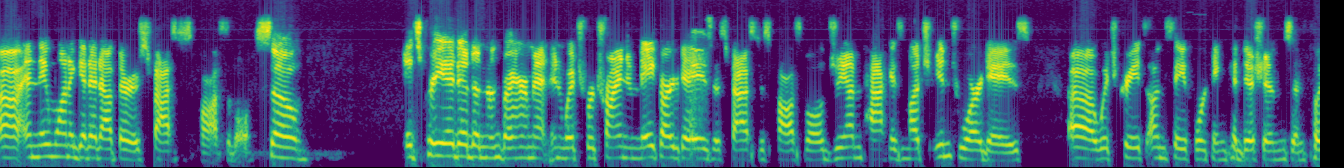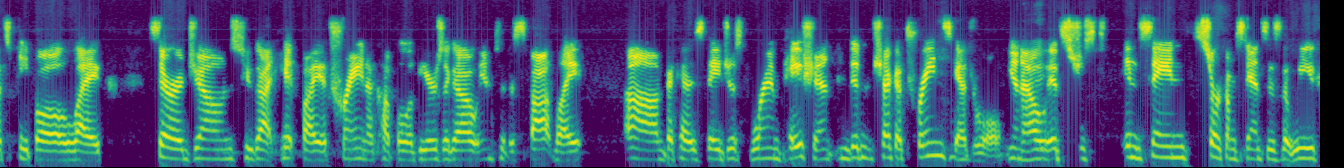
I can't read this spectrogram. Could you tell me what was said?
Uh, and they want to get it out there as fast as possible. So it's created an environment in which we're trying to make our days as fast as possible, jam pack as much into our days, uh, which creates unsafe working conditions and puts people like Sarah Jones, who got hit by a train a couple of years ago, into the spotlight um, because they just were impatient and didn't check a train mm-hmm. schedule. You know, mm-hmm. it's just insane circumstances that we've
